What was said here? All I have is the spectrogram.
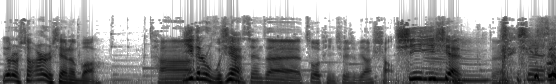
有点算二线了不？他一点五线现在作品确实比较少，新一线，嗯对，新一线，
